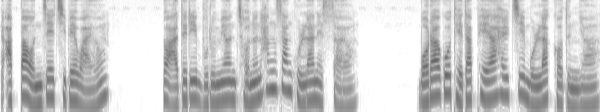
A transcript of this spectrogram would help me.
아빠 언제 집에 와요? 아들이 물으면 저는 항상 곤란했어요. 뭐라고 대답해야 할지 몰랐거든요.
